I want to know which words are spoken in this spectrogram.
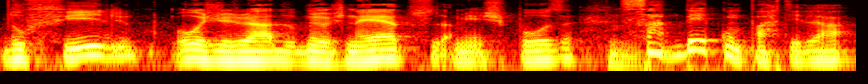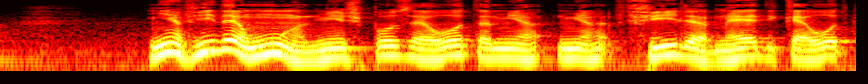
Do filho, hoje já dos meus netos, da minha esposa, hum. saber compartilhar. Minha vida é uma, minha esposa é outra, minha, minha filha médica é outra.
